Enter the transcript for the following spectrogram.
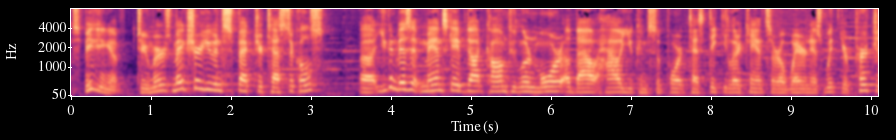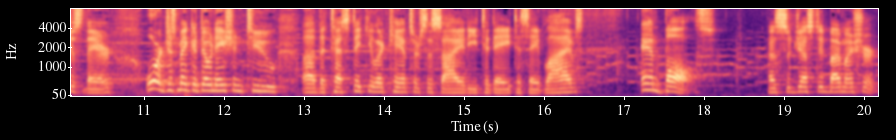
Speaking of tumors, make sure you inspect your testicles. Uh, you can visit manscaped.com to learn more about how you can support testicular cancer awareness with your purchase there, or just make a donation to uh, the Testicular Cancer Society today to save lives. And balls, as suggested by my shirt.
